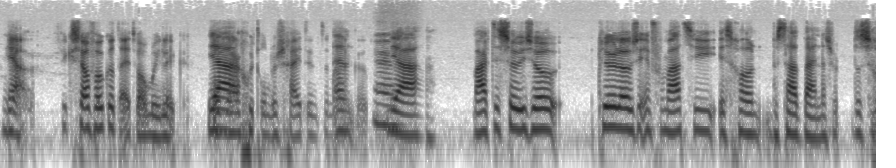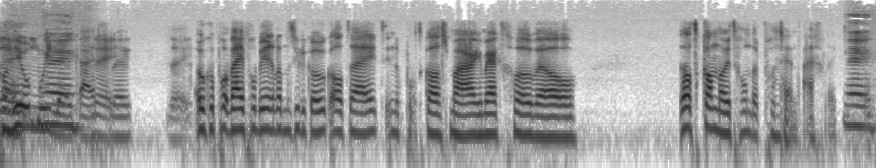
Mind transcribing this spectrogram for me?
Ja, vind ik zelf ook altijd wel moeilijk. Ja. Om daar goed onderscheid in te En- maken. Ja. Ja, maar het is sowieso kleurloze informatie is gewoon bestaat bijna. soort- Dat is gewoon Nee. heel moeilijk Nee. eigenlijk. Nee. Ook op, wij proberen dat natuurlijk ook altijd in de podcast, maar je merkt gewoon wel dat kan nooit 100% eigenlijk. Nee.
